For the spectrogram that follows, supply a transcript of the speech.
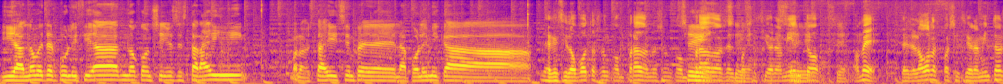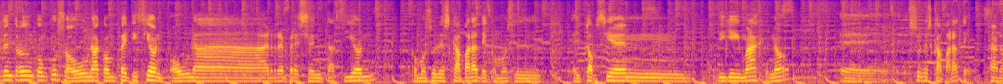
y al no meter publicidad no consigues estar ahí. Bueno, está ahí siempre la polémica De que si los votos son comprados, no son comprados, el sí, posicionamiento. sí, sí. Hombre, desde luego los posicionamientos dentro de un concurso o una competición o una representación, como es un escaparate, como es el, el top 100 DJ Mag, ¿no? Eh, es un escaparate. Claro.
